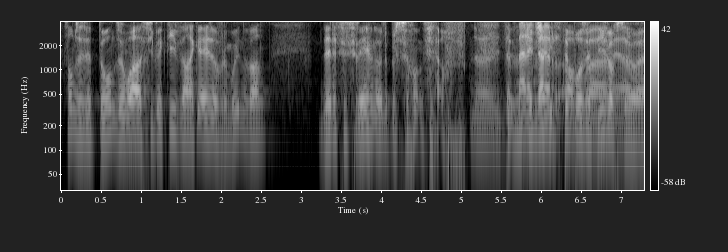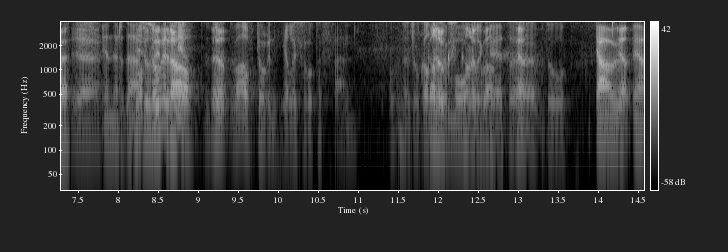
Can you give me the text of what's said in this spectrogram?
soms is de toon zo wat subjectief, dan krijg je zo vermoeden van dit is geschreven door de persoon zelf. De, de is misschien manager net iets te of, positief of zo. ja, ja. inderdaad. Niet Of zo neutraal. heel- door een hele grote fan. Dat is ook Kan altijd ook, een kan ook wel, mogelijkheid. eh, ja. ik bedoel, Ja, we- Ja. ja.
